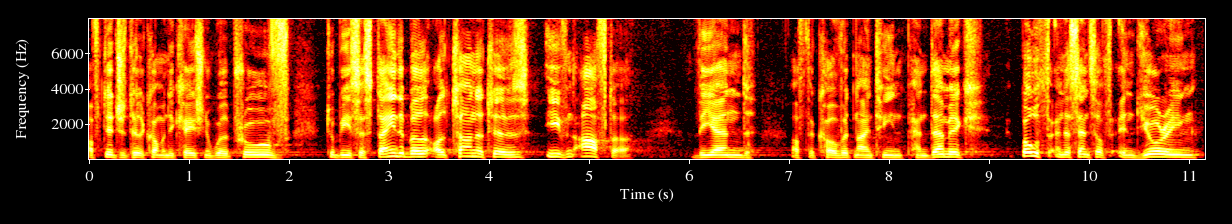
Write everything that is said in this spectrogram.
of digital communication will prove to be sustainable alternatives even after the end of the COVID-19 pandemic, both in the sense of enduring,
